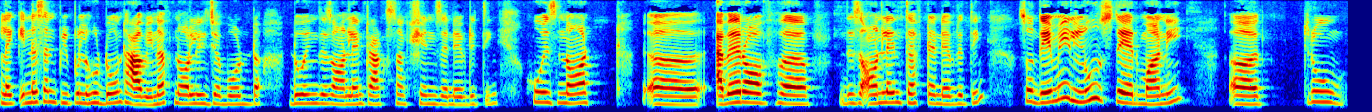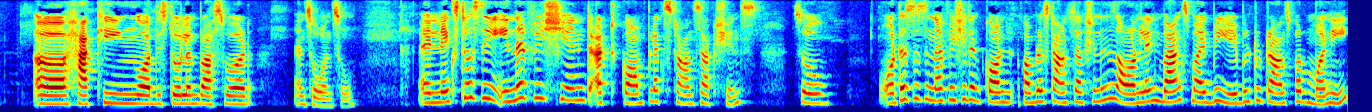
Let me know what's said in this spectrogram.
like innocent people who don't have enough knowledge about doing this online transactions and everything who is not uh, aware of uh, this online theft and everything. So they may lose their money uh, through uh, hacking or the stolen password and so on so. And next is the inefficient at complex transactions. So what is this inefficient and con- complex transaction is online banks might be able to transfer money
